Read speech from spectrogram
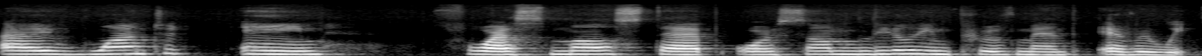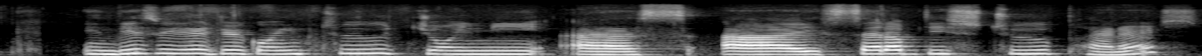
I want to aim for a small step or some little improvement every week. In this video, you're going to join me as I set up these two planners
